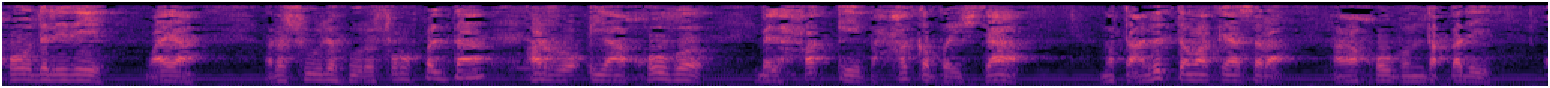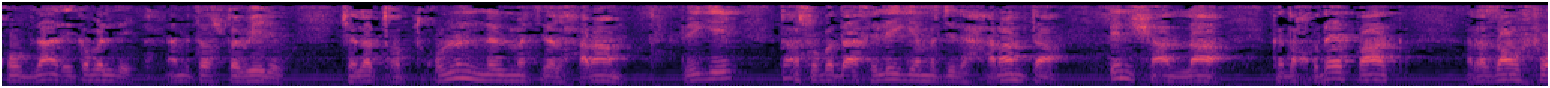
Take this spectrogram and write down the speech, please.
خو دلی دی وایا رسوله رسول خپلتا الرؤيا خوب بالحق په حق پرشتہ مطابق تما کیا سره هغه خوب هم دقه دی خوب دا دی قبل دی نام تاسو ته ویلو چې لا تدخلن المسجد الحرام پیږي تاسو به داخلي کې مسجد حرام ته ان شاء الله کله خدای پاک رضا شو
